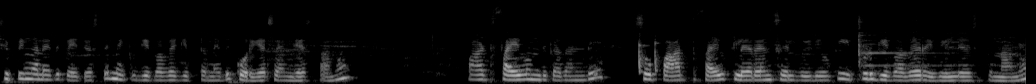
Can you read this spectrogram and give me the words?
షిప్పింగ్ అనేది పే చేస్తే మీకు గివ్ అవే గిఫ్ట్ అనేది కొరియర్ సెండ్ చేస్తాను. పార్ట్ ఫైవ్ ఉంది కదండి. So part five clearance sale వీడియోకి ఇప్పుడు గివ్ అవే రివీల్ చేస్తున్నాను.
